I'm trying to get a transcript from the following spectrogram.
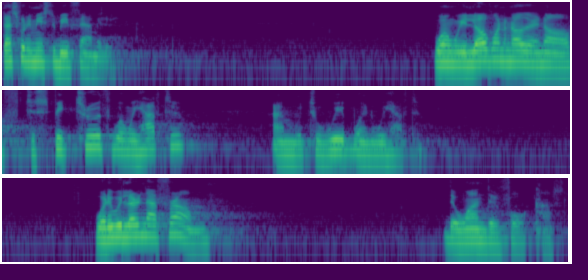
That's what it means to be family. When we love one another enough to speak truth when we have to, and to weep when we have to. Where do we learn that from? The wonderful counselor.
